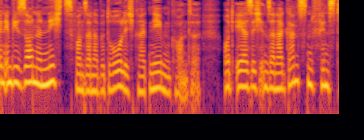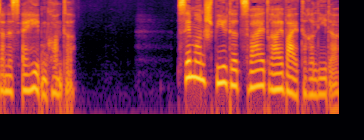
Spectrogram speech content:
wenn ihm die Sonne nichts von seiner Bedrohlichkeit nehmen konnte und er sich in seiner ganzen Finsternis erheben konnte. Simon spielte zwei, drei weitere Lieder,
